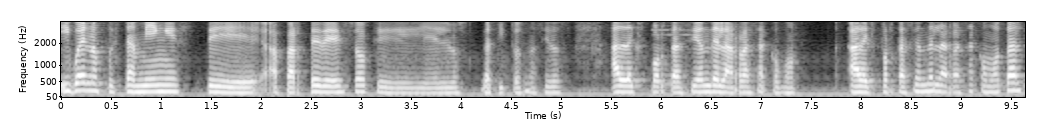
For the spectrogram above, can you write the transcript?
Y bueno, pues también este aparte de eso que los gatitos nacidos a la exportación de la raza como a la exportación de la raza como tal,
